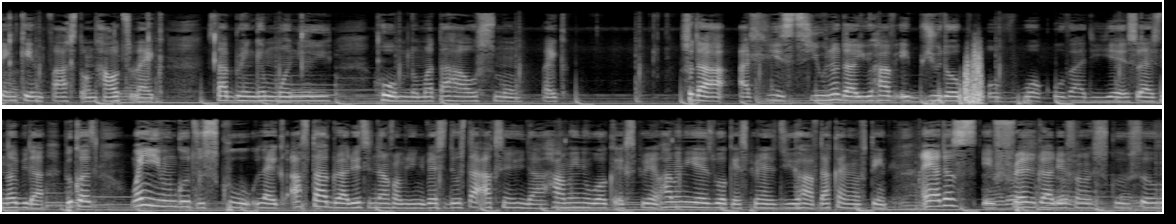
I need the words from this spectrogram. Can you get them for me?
thinking fast on how to like start bringing money home no matter how small. Like so that at least you know that you have a build up of work over the years. So that it's not be that because when you even go to school like after graduating now from the university they'll start asking you that how many work experience how many years work experience do you have? That kind of thing. And you're just a fresh graduate from school. So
